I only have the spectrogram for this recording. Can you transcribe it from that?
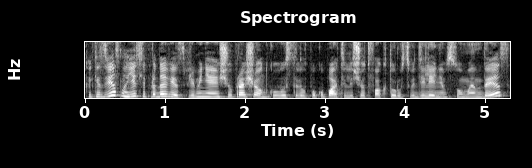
Как известно, если продавец, применяющий упрощенку, выставил покупателю счет-фактуру с выделением суммы НДС,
